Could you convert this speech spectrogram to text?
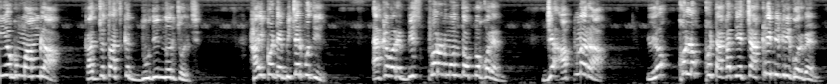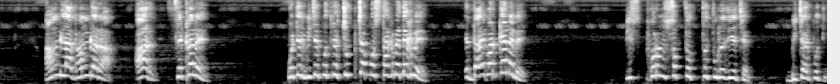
নিয়োগ মামলা কার্যত আজকে দুদিন ধরে চলছে। হাইকোর্টে বিচারপতির একেবারে বিস্ফোরণ মন্তব্য করেন যে আপনারা লক্ষ লক্ষ টাকা দিয়ে চাকরি বিক্রি করবেন, আমলা গামলারা আর সেখানে কোর্টের বিচারপতিরা চুপচাপ বসে থাকবে, দেখবে? এর দায়ভার কে নেবে? বিস্ফোরণ সব তথ্য তুলে দিয়েছেন বিচারপতি।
